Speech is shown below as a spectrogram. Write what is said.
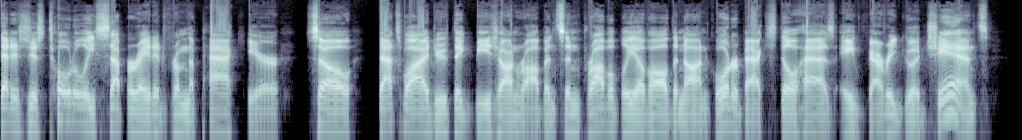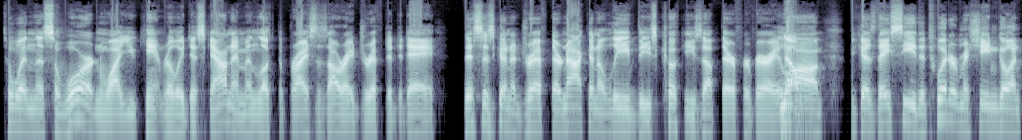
that is just totally separated from the pack here. So that's why I do think Bijan Robinson, probably of all the non quarterbacks, still has a very good chance to win this award and why you can't really discount him. And look, the price has already drifted today. This is going to drift. They're not going to leave these cookies up there for very No. long because they see the Twitter machine going,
